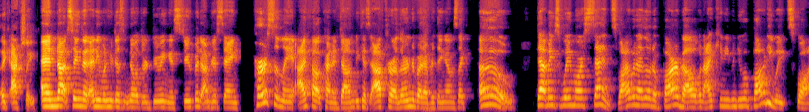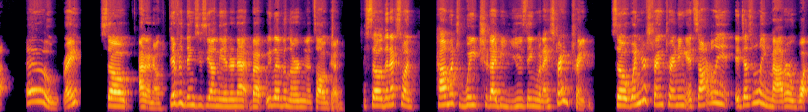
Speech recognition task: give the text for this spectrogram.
Like actually, and not saying that anyone who doesn't know what they're doing is stupid. I'm just saying personally, I felt kind of dumb because after I learned about everything, I was like, oh, that makes way more sense. Why would I load a barbell when I can't even do a body weight squat? Oh, right. So I don't know, different things you see on the internet, but we live and learn and it's all good. So the next one, how much weight should I be using when I strength train? So when you're strength training, it's not really, it doesn't really matter what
